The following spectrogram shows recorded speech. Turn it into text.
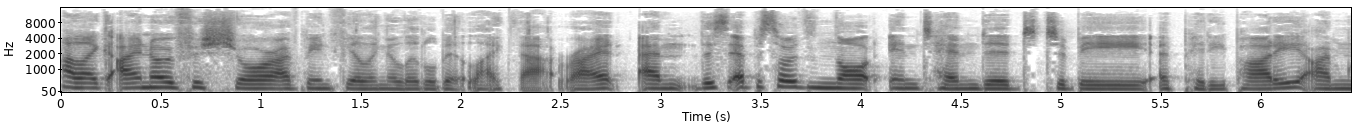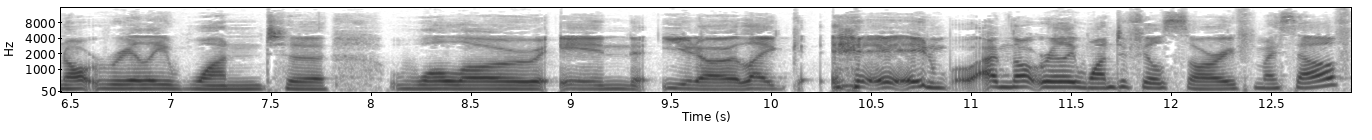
I like, I know for sure I've been feeling a little bit like that, right? And this episode's not intended to be a pity party. I'm not really one to wallow in, you know, like, in, I'm not really one to feel sorry for myself,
